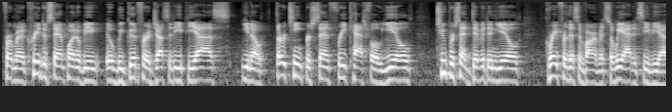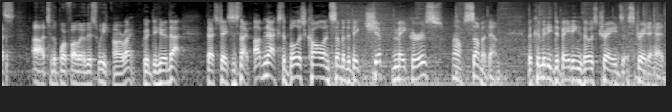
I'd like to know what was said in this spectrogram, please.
from an accretive standpoint, it'll be it'll be good for adjusted EPS. You know, 13% free cash flow yield, 2% dividend yield. Great for this environment. So we added CVS uh, to the portfolio this week. All right, good to hear that. That's Jason Snipe. Up next, a bullish call on some of the big chip makers. Well, some of them. The committee debating those trades straight ahead.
